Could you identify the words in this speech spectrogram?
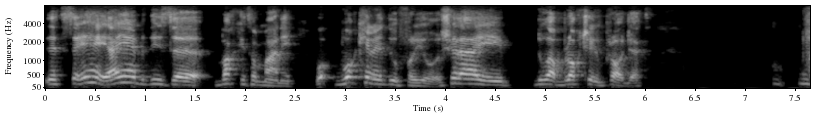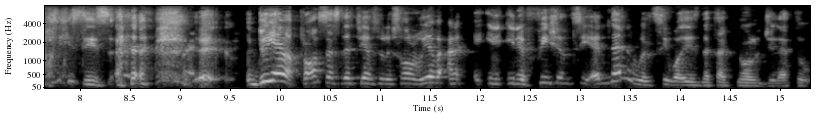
that say, hey, I have this uh, bucket of money. What, what can I do for you? Should I do a blockchain project. What is this? Right. do you have a process that you have to resolve? We have an inefficiency, and then we'll see what is the technology that to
